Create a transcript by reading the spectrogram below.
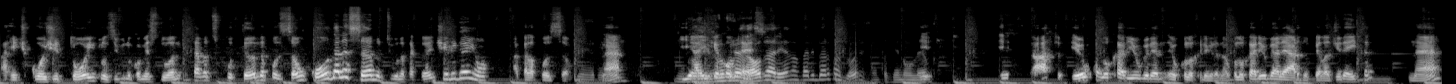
A gente cogitou, inclusive, no começo do ano, que estava disputando a posição com o D'Alessandro, de segundo atacante, e ele ganhou aquela posição, né? E aí o que no Grenal acontece? da Arena da Libertadores, né? Pra quem não lembra. Exato. Eu colocaria o Gren- eu colocaria, o Grenal, eu colocaria o Galhardo pela direita, né?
